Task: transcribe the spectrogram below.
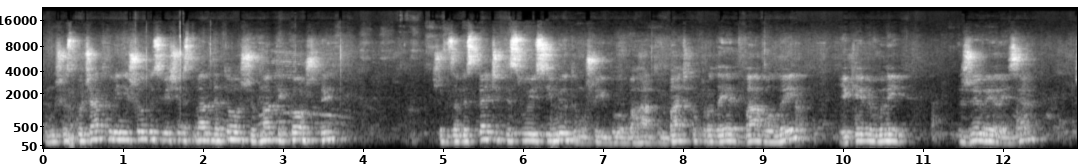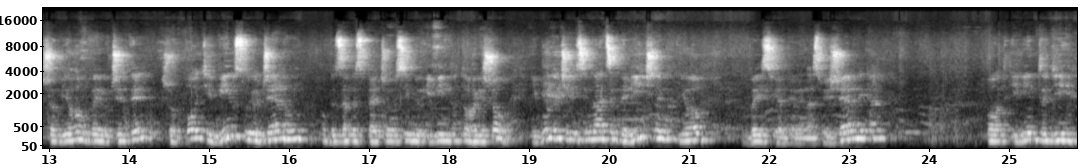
Тому що спочатку він йшов до священства для того, щоб мати кошти, щоб забезпечити свою сім'ю, тому що їх було багато. Батько продає два воли, якими вони живилися, щоб його вивчити, щоб потім він, в свою чергу, забезпечував сім'ю. І він до того йшов. І будучи 18-річним, його висвятили на священника. От, і він тоді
